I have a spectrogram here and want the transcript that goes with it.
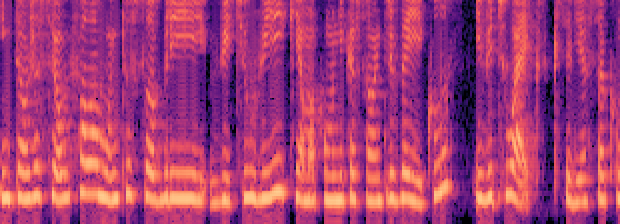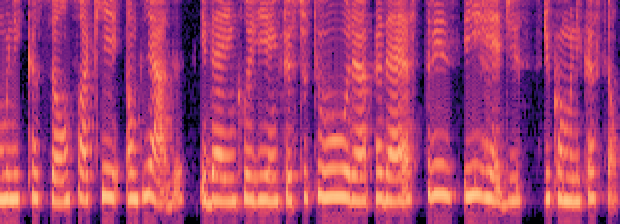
Então já se ouve falar muito sobre V2V, que é uma comunicação entre veículos, e V2X, que seria essa comunicação só que ampliada. Daí incluiria infraestrutura, pedestres e redes de comunicação.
